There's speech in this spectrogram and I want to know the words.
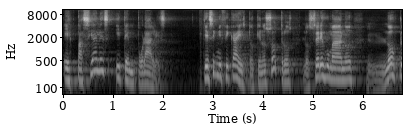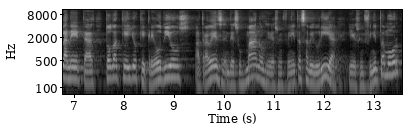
espaciales y temporales. ¿Qué significa esto? Que nosotros, los seres humanos, los planetas, todo aquello que creó Dios a través de sus manos y de su infinita sabiduría y de su infinito amor,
